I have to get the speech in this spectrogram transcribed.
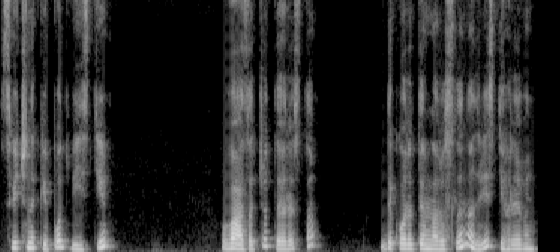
Свічники по 200. Ваза 400, декоративна рослина 200 гривень.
